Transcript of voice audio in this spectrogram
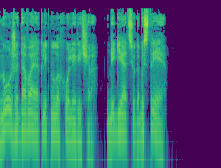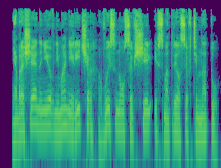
«Ну же, давай!» — окликнула Холли Ричера. «Беги отсюда, быстрее!» Не обращая на нее внимания, Ричард высунулся в щель и всмотрелся в темноту.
